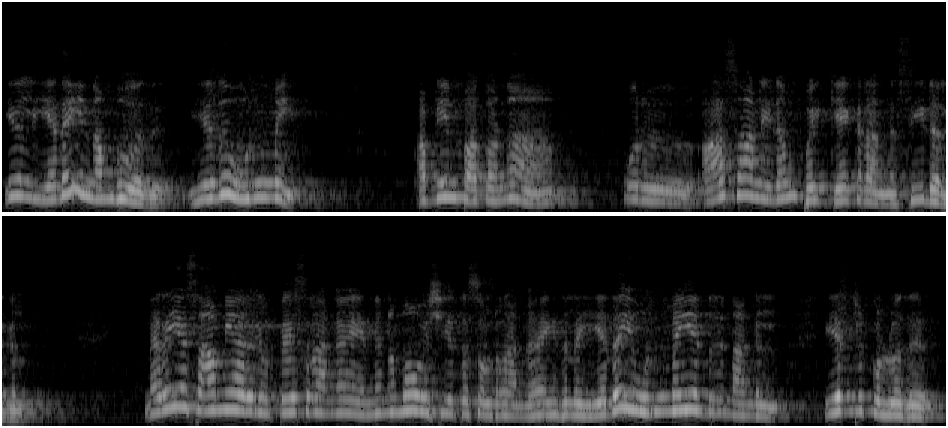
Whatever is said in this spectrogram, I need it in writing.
இதில் எதை நம்புவது? எது உண்மை? அப்படின்னு பார்த்தோன்னா ஒரு ஆசானிடம் போய் கேட்குறாங்க சீடர்கள். நிறைய சாமியார்கள் பேசுகிறாங்க என்னென்னமோ விஷயத்த சொல்கிறாங்க இதில் எதை உண்மை என்று நாங்கள் ஏற்றுக்கொள்வது?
